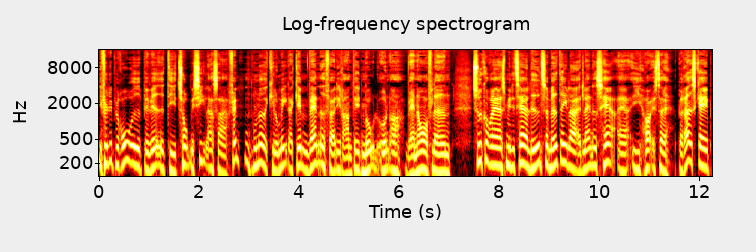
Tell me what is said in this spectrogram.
Ifølge byrået bevægede de to missiler sig 1500 km gennem vandet, før de ramte et mål under vandoverfladen. Sydkoreas militære ledelse meddeler, at landets her er i højeste beredskab,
